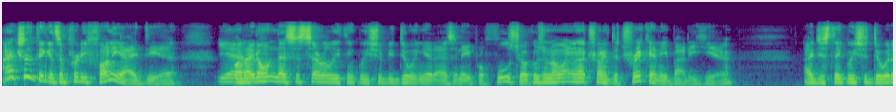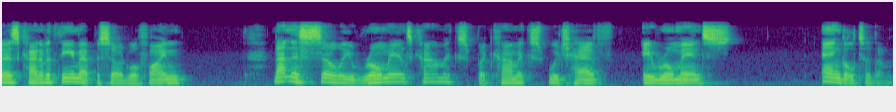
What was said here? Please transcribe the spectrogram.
I actually think it's a pretty funny idea, Yeah. but I don't necessarily think we should be doing it as an April Fool's joke because we're not, we're not trying to trick anybody here. I just think we should do it as kind of a theme episode. We'll find not necessarily romance comics, but comics which have a romance angle to them.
